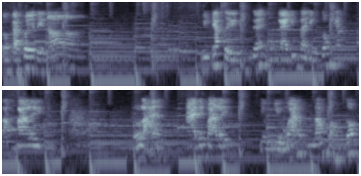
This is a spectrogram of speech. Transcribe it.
còn cà phê thì nó nguyên chất thì thực tế một ngày chúng ta dùng tốt nhất tầm 3 ly. Đổ lại 2 đến 3 ly. Dùng nhiều quá nó cũng nóng và không tốt.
